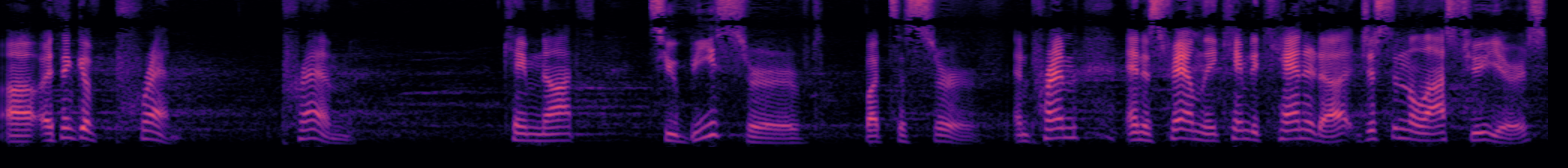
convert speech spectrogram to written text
Uh, I think of Prem. Prem came not to be served, but to serve. And Prem and his family came to Canada just in the last few years,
